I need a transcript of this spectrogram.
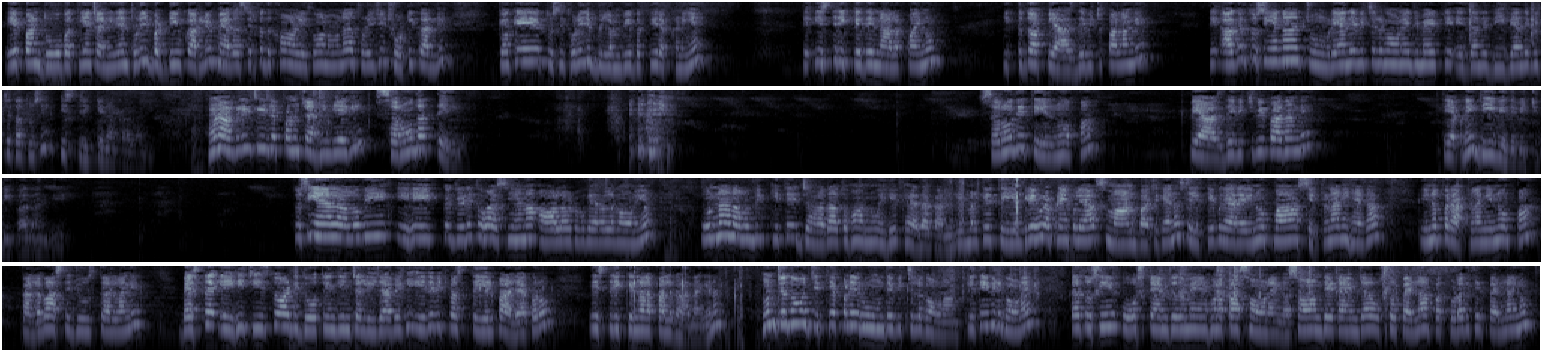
ਇਹ ਆਪਾਂ ਨੂੰ ਦੋ ਬੱਤੀਆਂ ਚਾਹੀਦੀਆਂ ਥੋੜੀ ਵੱਡੀ ਕਰ ਲਿਓ, ਮੈਂ ਤਾਂ ਸਿਰਫ ਦਿਖਾਉਣ ਲਈ ਤੁਹਾਨੂੰ ਨਾ ਥੋੜੀ ਜਿਹੀ ਛੋਟੀ ਕਰ ਲਈ, ਕਿਉਂਕਿ ਤੁਸੀਂ ਥੋੜੀ ਜਿਹੀ ਲੰਬੀ ਬੱਤੀ ਰੱਖਣੀ ਹੈ। ਤੇ ਇਸ ਤਰੀਕੇ ਦੇ ਨਾਲ ਆਪਾਂ ਇਹਨੂੰ ਇੱਕ ਤਾਂ ਪਿਆਜ਼ ਦੇ ਵਿੱਚ ਪਾ ਲਾਂਗੇ, ਤੇ ਅਗਰ ਤੁਸੀਂ ਇਹਨਾਂ ਚੁੰਗੜਿਆਂ ਦੇ ਵਿੱਚ ਲਗਾਉਣੇ, ਜਿਵੇਂ ਕਿ ਇਦਾਂ ਦੇ ਦੀਵਿਆਂ ਦੇ ਵਿੱਚ, ਤਾਂ ਤੁਸੀਂ ਇਸ ਤਰੀਕੇ ਨਾਲ ਕਰ ਲਾਂਗੇ ਹੁਣ ਅਗਲੀ ਚੀਜ਼ ਆਪਾਂ ਨੂੰ ਚਾਹੀਦੀ ਹੈਗੀ ਸਰੋਂ ਦਾ ਤੇਲ। ਸਰੋਂ ਦੇ ਤੇਲ ਨੂੰ ਆਪਾਂ ਪਿਆਜ਼ ਦੇ ਵਿੱਚ ਵੀ ਪਾ ਦਾਂਗੇ ਤੇ ਆਪਣੇ ਦੀਵੇ ਦੇ ਵਿੱਚ ਵੀ ਪਾ ਦਾਂਗੇ। ਤੁਸੀਂ ਐ ਲਾ ਲਓ ਵੀ ਇਹ ਇੱਕ ਜਿਹੜੇ ਤੁਸੀਂ ਹਨਾ ਆਲ ਆਊਟ ਵਗੈਰਾ ਲਗਾਉਣੇ ਆ ਉਹਨਾਂ ਨਾਲੋਂ ਵੀ ਕਿਤੇ ਜ਼ਿਆਦਾ ਤੁਹਾਨੂੰ ਇਹ ਫਾਇਦਾ ਕਰਨਗੇ। ਮਤਲਬ ਕਿ ਤੇਲ ਜਿਹੜੇ ਹੁਣ ਆਪਣੇ ਕੋਲੇ ਆ ਸਮਾਨ ਬਚ ਗਿਆ ਨਾ ਸਿਲਕੇ ਵਗੈਰਾ ਇਹਨੂੰ ਆਪਾਂ ਸਿੱਟਣਾ ਨਹੀਂ ਹੈਗਾ। ਇਹਨੂੰ ਆਪਾਂ ਰੱਖ ਲਾਂਗੇ ਇਹਨੂੰ ਆਪਾਂ ਕੱਲ ਵਾਸਤੇ ਯੂਜ਼ ਕਰ ਲਾਂਗੇ। ਵੈਸੇ ਤਾਂ ਇਹੀ ਚੀਜ਼ ਤੁਹਾਡੀ 2-3 ਦਿਨ ਚੱਲੀ ਜਾਵੇਗੀ ਇਹਦੇ ਵਿੱਚ ਬਸ ਤੇਲ ਪਾ ਲਿਆ ਕਰੋ। ਇਸ ਤਰੀਕੇ ਨਾਲ ਆਪਾਂ ਲਗਾ ਦਾਂਗੇ ਨਾ। ਹੁਣ ਜਦੋਂ ਜਿੱਥੇ ਆਪਣੇ ਰੂਮ ਦੇ ਵਿੱਚ ਲਗਾਉਣਾ ਕਿਤੇ ਵੀ ਲਗਾਉਣਾ ਹੈ, ਤਾਂ ਤੁਸੀਂ ਉਸ ਟਾਈਮ ਜਦੋਂ ਮੈਂ ਹੁਣ ਆਪਾਂ ਸੌਣਾ ਹੈਗਾ ਸੌਣ ਦੇ ਟਾਈਮ ਜਾਂ ਉਸ ਤੋਂ ਪਹਿਲਾਂ ਆਪਾਂ ਥੋੜਾ ਕੁ ਪਹਿਲਾਂ ਇਹਨੂੰ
